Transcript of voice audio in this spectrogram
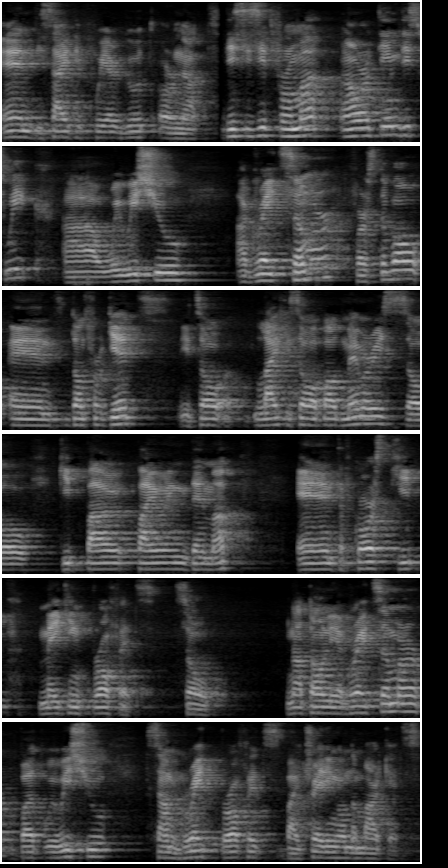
and decide if we are good or not. This is it from our team this week. Uh, we wish you a great summer, first of all, and don't forget it's all life is all about memories so keep piling them up. And of course keep making profits. So not only a great summer but we wish you some great profits by trading on the markets.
